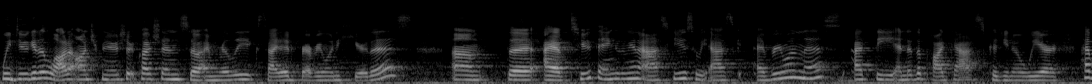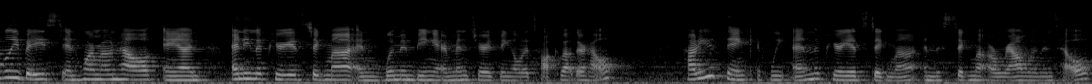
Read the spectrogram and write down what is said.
we do get a lot of entrepreneurship questions, so I'm really excited for everyone to hear this. Um, the I have two things I'm going to ask you. So we ask everyone this at the end of the podcast because you know we are heavily based in hormone health and ending the period stigma and women being administrators being able to talk about their health. How do you think if we end the period stigma and the stigma around women's health,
